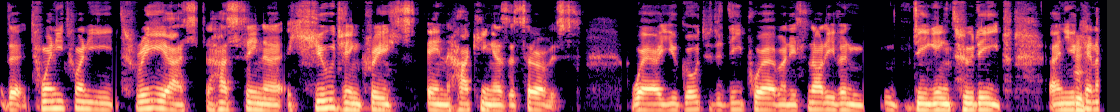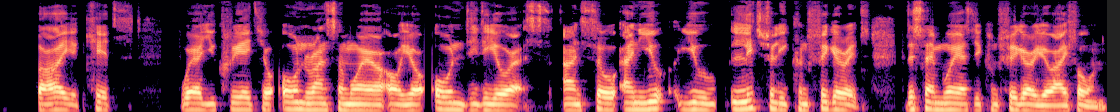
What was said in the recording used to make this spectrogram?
the 2023 has has seen a huge increase in hacking as a service, where you go to the deep web and it's not even digging too deep, and you hmm. can buy a kit where you create your own ransomware or your own DDoS. And so, and you, you literally configure it the same way as you configure your iPhone.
